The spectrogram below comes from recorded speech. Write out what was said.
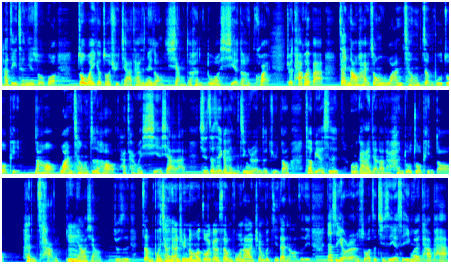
他自己曾经说过。作为一个作曲家，他是那种想的很多、写的很快，就是他会把在脑海中完成整部作品，然后完成之后他才会写下来。其实这是一个很惊人的举动，特别是我们刚才讲到他很多作品都很长，就是你要想就是整部交响曲那么多个声部，然后全部记在脑子里。但是有人说，这其实也是因为他怕，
